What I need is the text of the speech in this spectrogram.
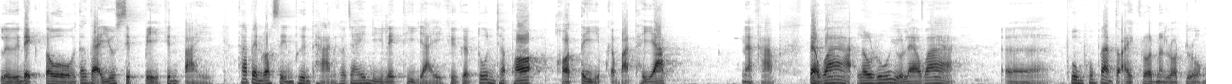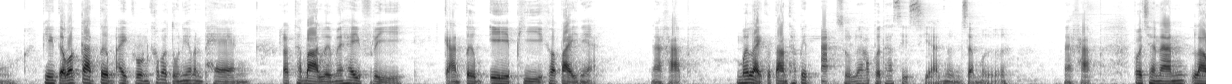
หรือเด็กโตตั้งแต่อายุ 10 ปีขึ้นไป ถ้าเป็นวัคซีนพื้นฐานเขาจะให้ดีเล็กทีใหญ่ คือกระตุ้นเฉพาะคอตีบกับบัตทะยักนะครับ แต่ว่าเรารู้อยู่แล้วว่าภูมิคุ้มกันต่อไอกรนมันลดลง เพียงแต่ว่าการเติมไอกรนเข้ามาตรงนี้มันแพง รัฐบาลเลยไม่ให้ฟรี การเติม AP เข้าไปเนี่ยนะครับเมื่อไหร่ก็ตามถ้าเป็นอะโซลาร์โพแทสซิเสียเงินเสมอนะครับเพราะฉะนั้นเรา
